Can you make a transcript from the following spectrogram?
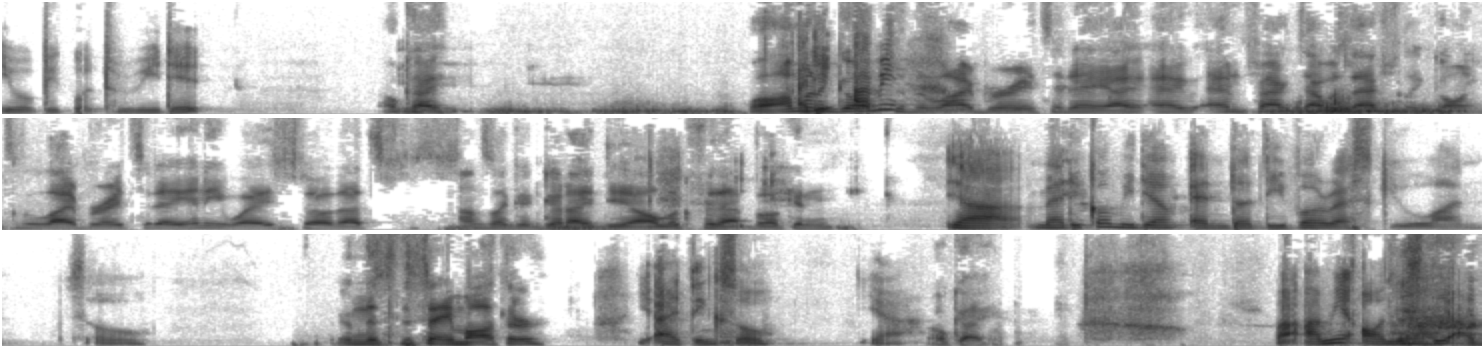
it will be good to read it. Okay. Well, I'm going to go I mean- to the library today. I, I, in fact, I was actually going to the library today anyway, so that sounds like a good idea. I'll look for that book and Yeah, medical medium and the liver rescue one. So and it's the same author. yeah, I think so. Yeah, Okay. but I mean, honestly, I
